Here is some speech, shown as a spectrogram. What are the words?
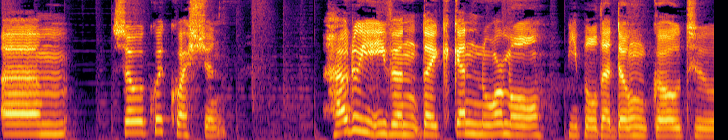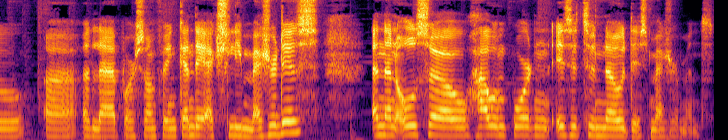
um, so, a quick question. How do you even, like, can normal people that don't go to uh, a lab or something, can they actually measure this? And then also, how important is it to know this measurement?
